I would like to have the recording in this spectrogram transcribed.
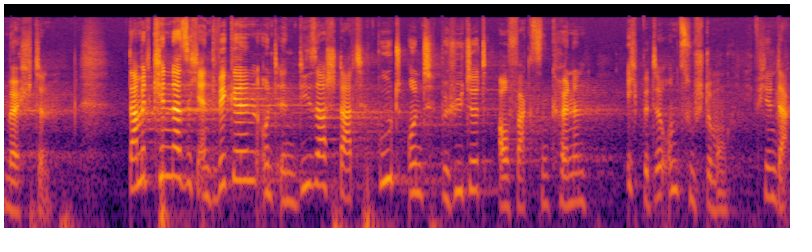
möchten. Damit Kinder sich entwickeln und in dieser Stadt gut und behütet aufwachsen können. Ich bitte um Zustimmung. Vielen Dank.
